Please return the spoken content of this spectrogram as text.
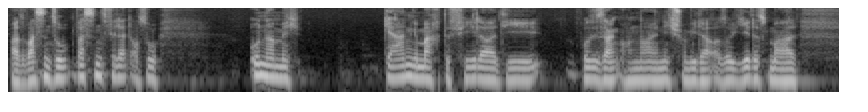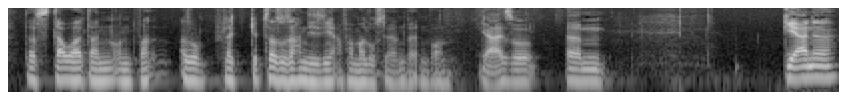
Also was sind so, was sind vielleicht auch so unheimlich gern gemachte Fehler, die, wo sie sagen, oh nein, nicht schon wieder. Also jedes Mal, das dauert dann und also vielleicht gibt es da so Sachen, die sie einfach mal loswerden werden wollen. Ja, also ähm, gerne,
